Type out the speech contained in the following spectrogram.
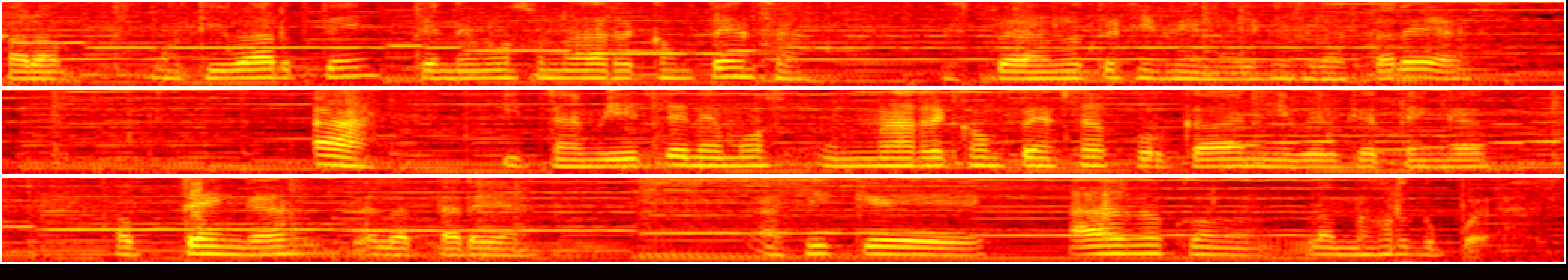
Para motivarte, tenemos una recompensa, esperándote si finalizas las tareas. Ah, y también tenemos una recompensa por cada nivel que tengas obtengas de la tarea. Así que hazlo con lo mejor que puedas.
